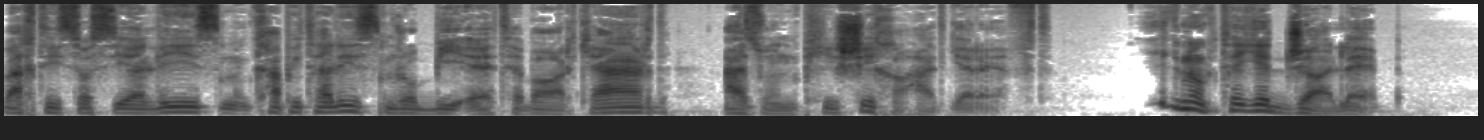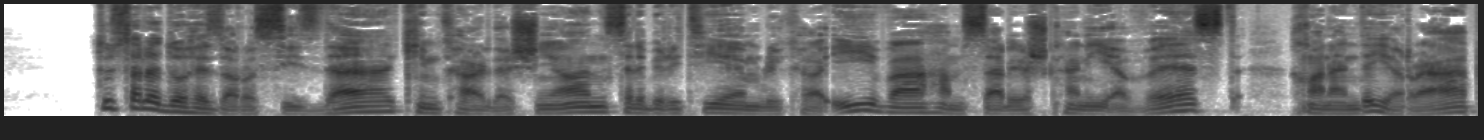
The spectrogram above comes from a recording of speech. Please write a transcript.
وقتی سوسیالیسم کاپیتالیسم رو بی اعتبار کرد، از اون پیشی خواهد گرفت. یک نکته جالب تو سال 2013 کیم کارداشیان سلبریتی امریکایی و همسرش کنیا وست خواننده رپ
